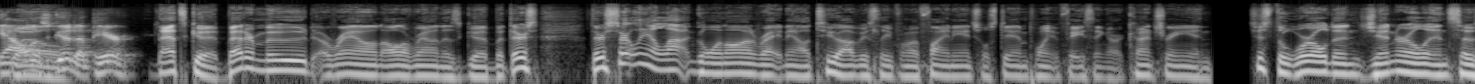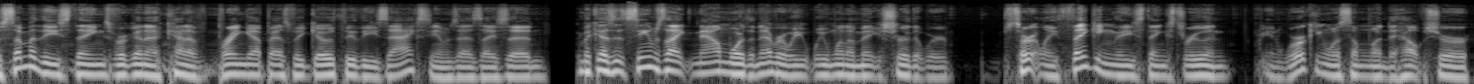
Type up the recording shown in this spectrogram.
yeah, well, all is good up here. That's good. Better mood around all around is good. But there's there's certainly a lot going on right now too. Obviously, from a financial standpoint, facing our country and just the world in general. And so some of these things we're going to kind of bring up as we go through these axioms, as I said, because it seems like now more than ever, we, we want to make sure that we're certainly thinking these things through and, and working with someone to help sure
